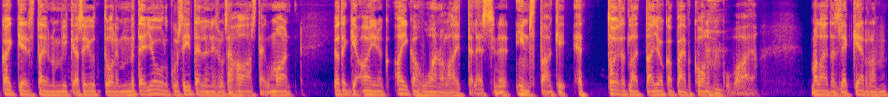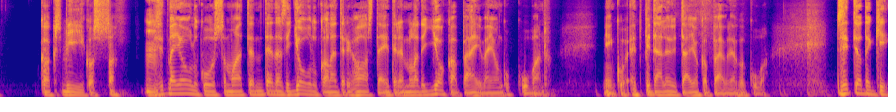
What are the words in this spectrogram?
kaikki ei edes tajunnut mikä se juttu oli, mutta mä tein joulukuussa itselleni sellaisen haasteen, kun mä oon jotenkin aina, aika huono laittelee sinne Instaakin, että toiset laittaa joka päivä kolme Mhm. mm-hmm. kuvaa ja mä laitan sille kerran kaksi viikossa. Mm. Sitten mä joulukuussa, mä ajattelin, että mä teen itselle, mä laitan joka päivä jonkun kuvan. Niin kuin, että pitää löytää joka päivä joka kuva. Sitten jotenkin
